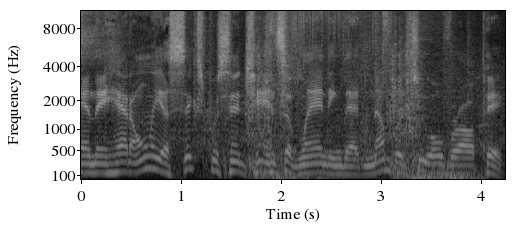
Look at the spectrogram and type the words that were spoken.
and they had only a 6% chance of landing that number two overall pick.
